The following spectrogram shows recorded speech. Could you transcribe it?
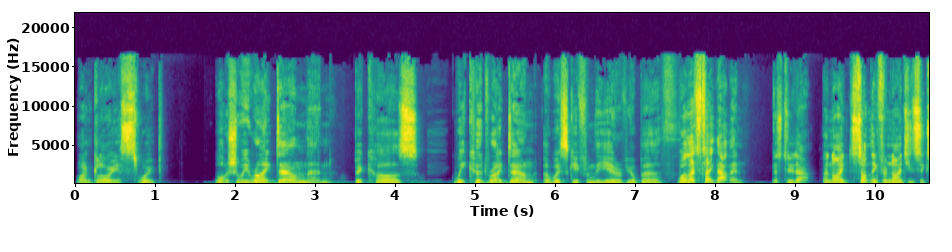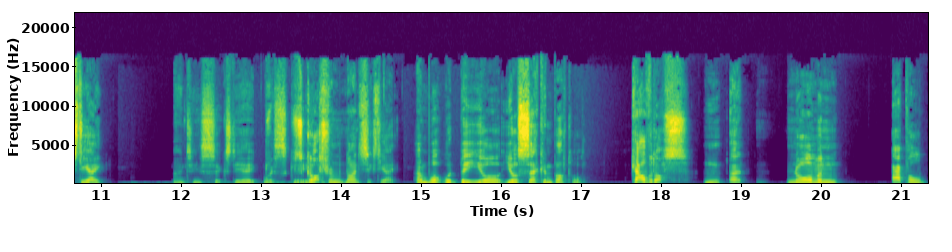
one glorious swoop. What should we write down then? Because we could write down a whiskey from the year of your birth, Well, let's take that then. Let's do that. A nine, something from 1968. 1968 whiskey. Scotch from 1968. And what would be your, your second bottle? Calvados. N- uh, Norman apple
